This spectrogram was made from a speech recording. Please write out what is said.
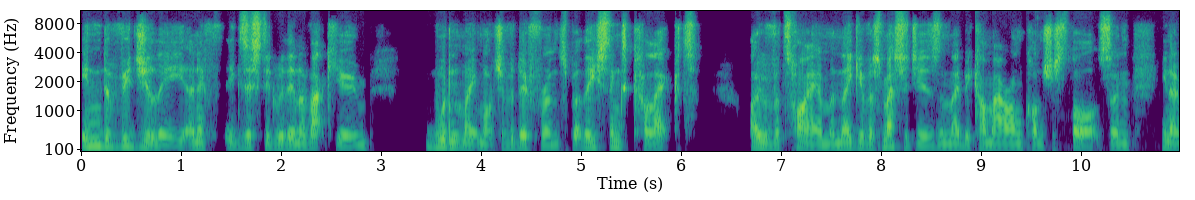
individually and if existed within a vacuum wouldn't make much of a difference. But these things collect over time and they give us messages and they become our unconscious thoughts and you know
